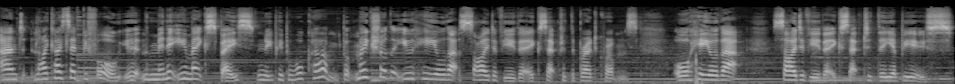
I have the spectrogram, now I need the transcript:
And like i said before the minute you make space new people will come. But make sure that you heal that side of you that accepted the breadcrumbs or heal that side of you that accepted the abuse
